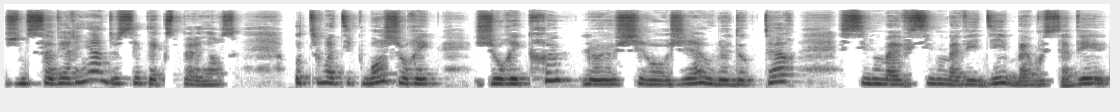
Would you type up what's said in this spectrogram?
je ne savais rien de cette expérience. Automatiquement, j'aurais, j'aurais cru le chirurgien ou le docteur s'il m'avait, dit, ben vous savez,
